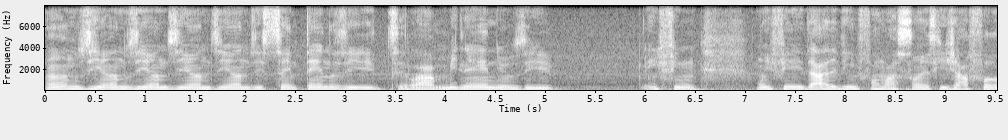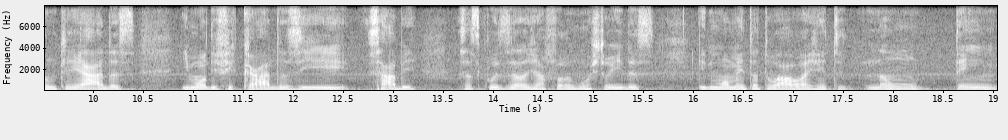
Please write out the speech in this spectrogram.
anos e anos e anos e anos e anos e centenas e, sei lá, milênios e enfim, uma infinidade de informações que já foram criadas e modificadas e, sabe, essas coisas elas já foram construídas e no momento atual a gente não tem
